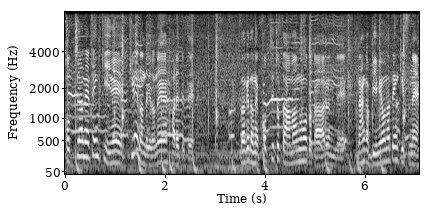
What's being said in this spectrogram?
こっちはね天気ね綺麗なんだけどね晴れてて。だけどねこっちちょっと雨雲とかあるんでなんか微妙な天気ですね。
